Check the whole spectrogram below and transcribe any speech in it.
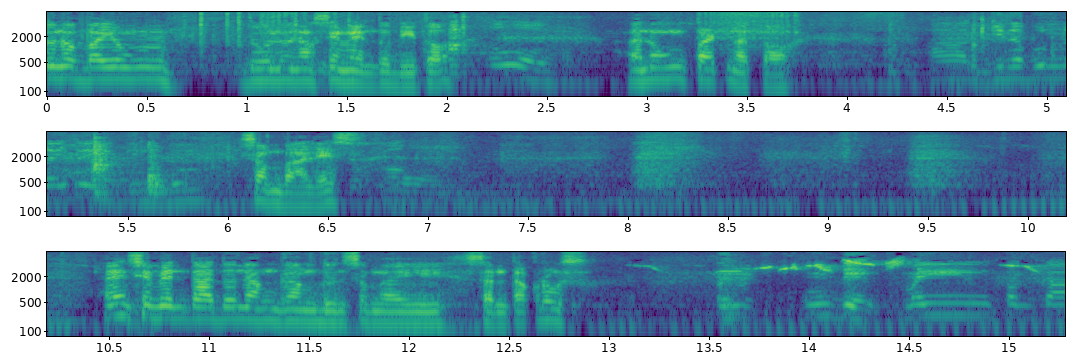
Ito na ba yung dulo ng semento dito? Oo. Anong part na to? Ah, ginabon na ito eh. Ginabon. Sambales? Oo. Ayun, sementado na hanggang dun sa may Santa Cruz. Hindi. May pagka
